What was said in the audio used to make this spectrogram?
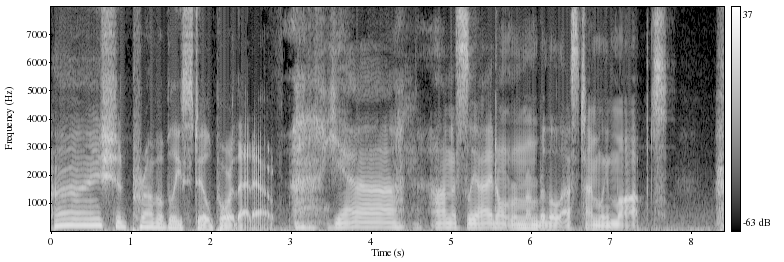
I should probably still pour that out. Yeah, honestly, I don't remember the last time we mopped.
